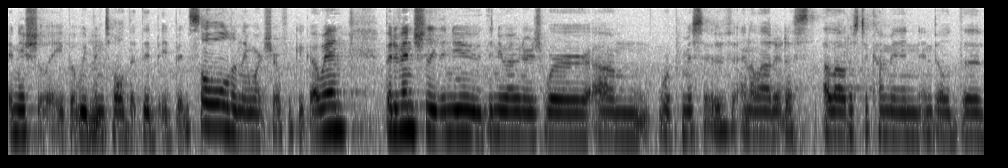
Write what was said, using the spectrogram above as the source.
initially, but we'd been told that they'd- it'd been sold and they weren't sure if we could go in. But eventually, the new the new owners were um, were permissive and allowed us allowed us to come in and build the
